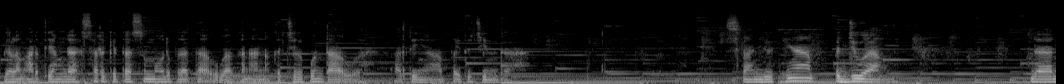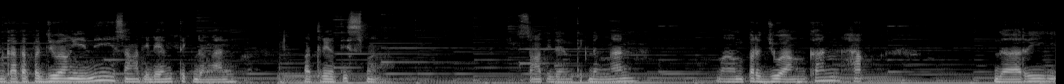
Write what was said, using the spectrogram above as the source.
dalam arti yang dasar kita semua udah pernah tahu bahkan anak kecil pun tahu lah artinya apa itu cinta. Selanjutnya pejuang. Dan kata pejuang ini sangat identik dengan patriotisme. Sangat identik dengan memperjuangkan hak dari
